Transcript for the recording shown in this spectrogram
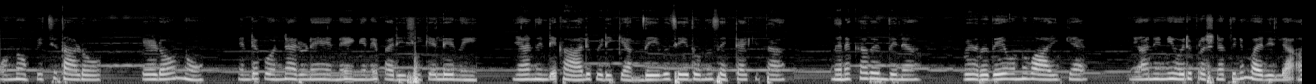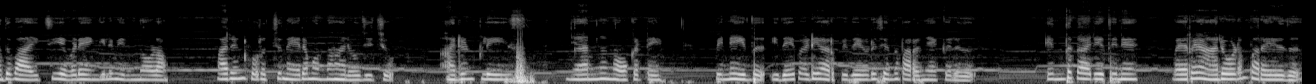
ഒന്ന് ഒപ്പിച്ച് താടോ. എടോന്നോ എന്റെ പൊന്നരുണെ എന്നെ ഇങ്ങനെ പരീക്ഷിക്കല്ലേ നീ? ഞാൻ നിന്റെ കാൽ പിടിക്കാം. ദയവ് ചെയ്തൊന്ന് സെറ്റാക്കി താ. നിനക്കതെന്തിനാ? വെറുതെ ഒന്ന് വായിക്കാൻ. ഞാൻ ഇനി ഒരു പ്രശ്നത്തിനും വരില്ല. അത് വായിച്ച് എവിടെയെങ്കിലും ഇരുന്നോളാം. അരുൺ കുറച്ചു നേരം ഒന്ന് ആലോചിച്ചു. അരുൺ പ്ലീസ്. ഞാനൊന്ന് നോക്കട്ടെ. പിന്നെ ഇത് ഇതേപടി അർപ്പിതയോട് ചെന്ന് പറഞ്ഞേക്കരുത്. എന്ത് കാര്യത്തിന്? വേറെ ആരോടും പറയരുത്.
